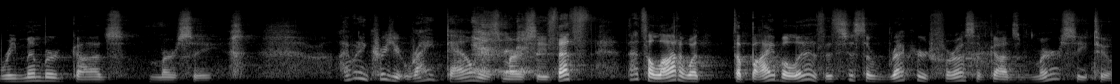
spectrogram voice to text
Remember God's mercy. I would encourage you write down His mercies. That's that's a lot of what the Bible is. It's just a record for us of God's mercy to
